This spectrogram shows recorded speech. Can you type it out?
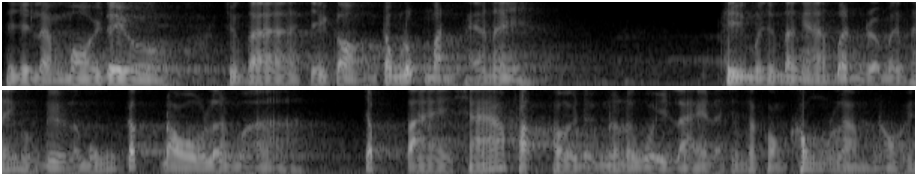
Thì vậy là mọi điều chúng ta chỉ còn trong lúc mạnh khỏe này. Khi mà chúng ta ngã bệnh rồi mới thấy một điều là muốn cất đầu lên mà chấp tay xá Phật thôi đừng nói là quỳ lại là chúng ta còn không làm nổi.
